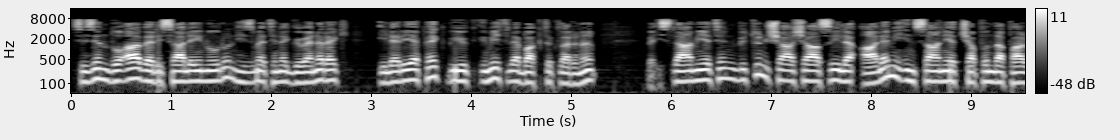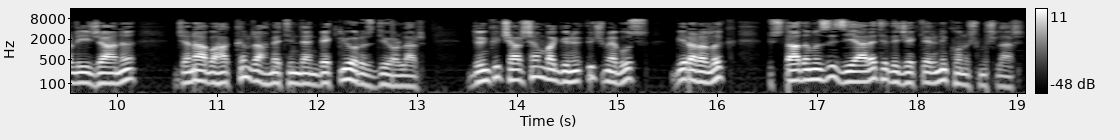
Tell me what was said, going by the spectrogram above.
sizin dua ve Risale-i Nur'un hizmetine güvenerek ileriye pek büyük ümitle baktıklarını ve İslamiyetin bütün şaşasıyla alemi insaniyet çapında parlayacağını Cenab-ı Hakk'ın rahmetinden bekliyoruz diyorlar. Dünkü çarşamba günü 3 Mebus 1 Aralık üstadımızı ziyaret edeceklerini konuşmuşlar.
